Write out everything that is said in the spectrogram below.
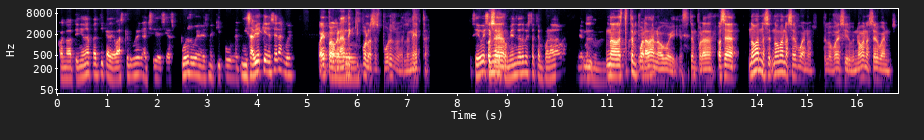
cuando tenía una plática de básquet, güey, a Chile decía Spurs, güey, es mi equipo, güey. Ni sabía quiénes eran, güey. Güey, pero, grande equipo los Spurs, güey, la neta. Sí, güey, ¿sí me recomiendas, güey, esta temporada, güey? No, esta temporada no, güey, esta temporada. O sea, no van, a ser, no van a ser buenos, te lo voy a decir, güey, no van a ser buenos.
